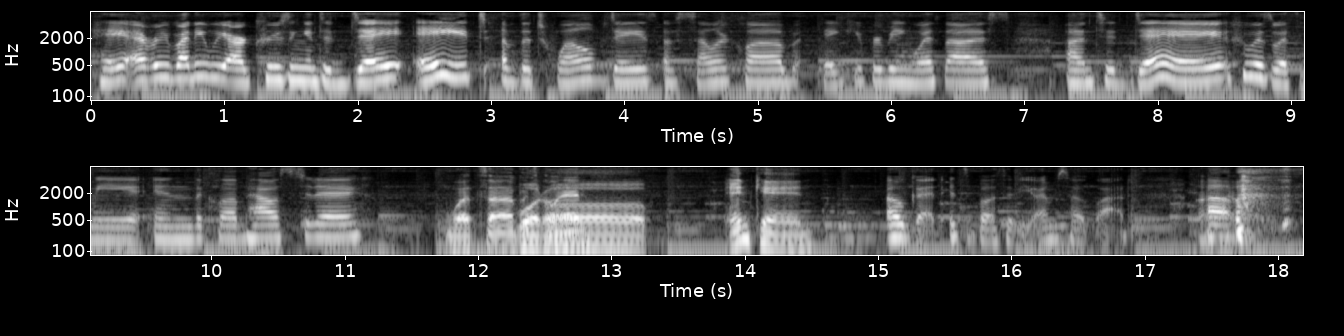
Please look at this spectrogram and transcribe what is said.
Hey, everybody, we are cruising into day eight of the 12 days of Seller Club. Thank you for being with us. And today, who is with me in the clubhouse today? What's up? What it's Glenn. up? And Ken. Oh, good. It's both of you. I'm so glad. I Um, know. that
